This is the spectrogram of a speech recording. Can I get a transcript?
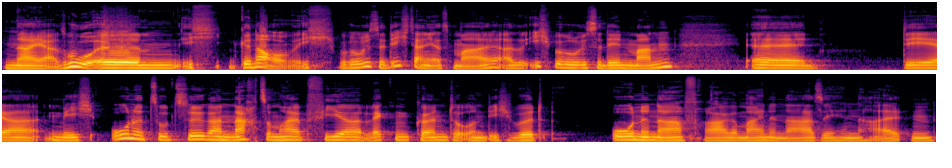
naja, so, ähm, ich, genau, ich begrüße dich dann jetzt mal. Also ich begrüße den Mann, äh, der mich ohne zu zögern nachts um halb vier wecken könnte und ich würde ohne Nachfrage meine Nase hinhalten.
